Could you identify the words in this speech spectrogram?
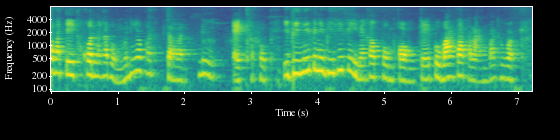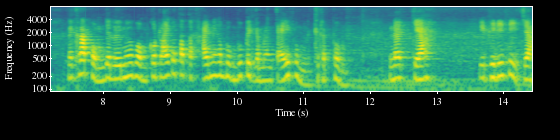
สวัสดีทุกคนนะครับผมวันนี้ก็จอห์นนี่เอกครับผม EP นี้เป็น EP ที่สี่นะครับผมของเกมปูบ้าซาพลังบ้าทุกคนนะครับ ผมอย่าลืมนะครับผมกดไลค์กดซับสไครต์นะครับผมเพื่อเป็นกำลังใจให้ผมนะครับผมนะจ๊ะ EP ที่สี่จ้ะ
